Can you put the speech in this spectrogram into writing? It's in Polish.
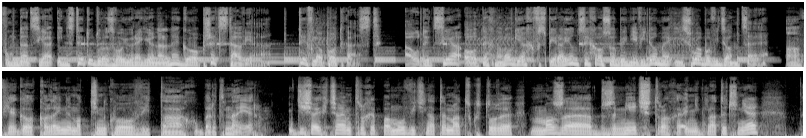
Fundacja Instytut Rozwoju Regionalnego przedstawia Tyflo Podcast. Audycja o technologiach wspierających osoby niewidome i słabowidzące. A w jego kolejnym odcinku wita Hubert Meyer. Dzisiaj chciałem trochę pomówić na temat, który może brzmieć trochę enigmatycznie,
